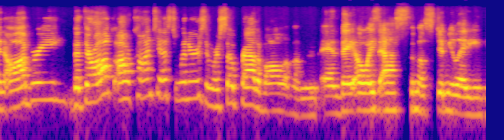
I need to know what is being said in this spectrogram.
and Aubrey, but they're all our contest winners, and we're so proud of all of them. And they always ask the most stimulating,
